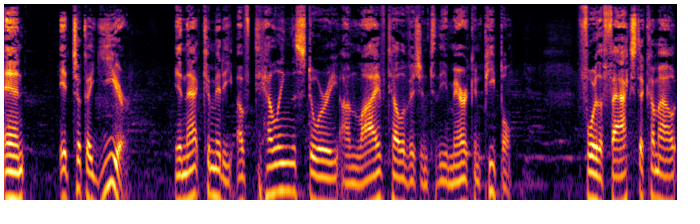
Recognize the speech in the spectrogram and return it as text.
And it took a year in that committee of telling the story on live television to the American people for the facts to come out.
